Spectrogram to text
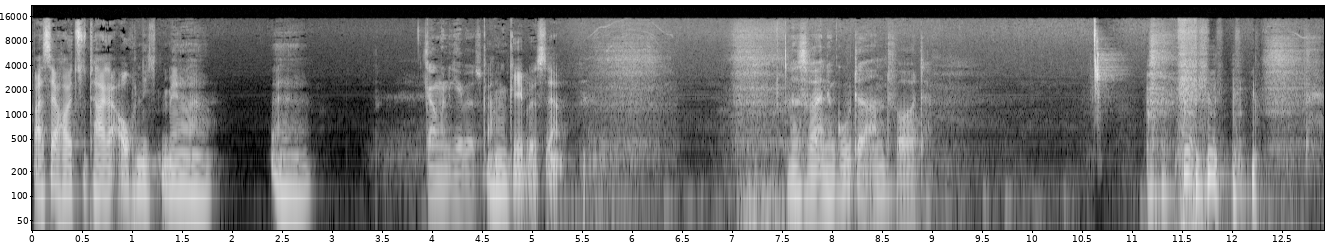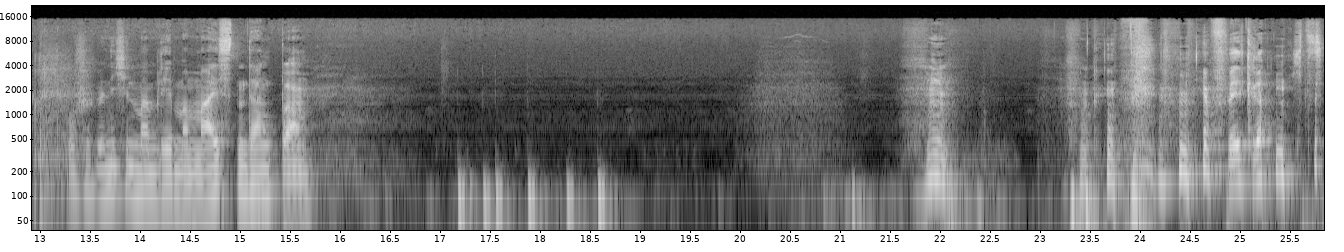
Was ja heutzutage auch nicht mehr äh, Gang und gäbe es. gang und gäbe ist, ja. Das war eine gute Antwort. Wofür bin ich in meinem Leben am meisten dankbar? Hm. Mir fällt gerade nichts,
